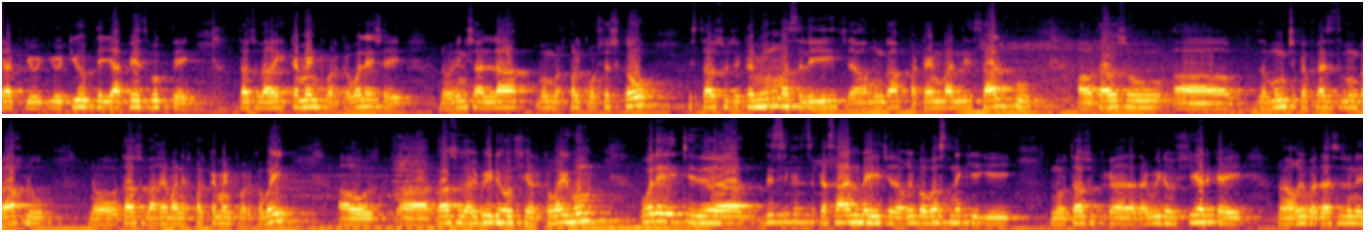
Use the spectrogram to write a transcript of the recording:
یا یوټیوب دی یا فیسبوک دی تاسو هغه کې کمنټ ورکولای شئ نو ان شاء الله موږ خپل کوشش کوو چې تاسو چې کوم هم مسلې چې هغه موږ په ټایم باندې سالو کو او تاسو زموږ چې کفلاس موږ اخلو نو تاسو هغه باندې خپل کمنټ ورکوي او تاسو دا ویډیو شیر کوي هم ولې چې د کسان به چې هغه به وس نه کیږي نو تاسو دا ویډیو شیر کړئ نو هغوی به دا څیزونه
